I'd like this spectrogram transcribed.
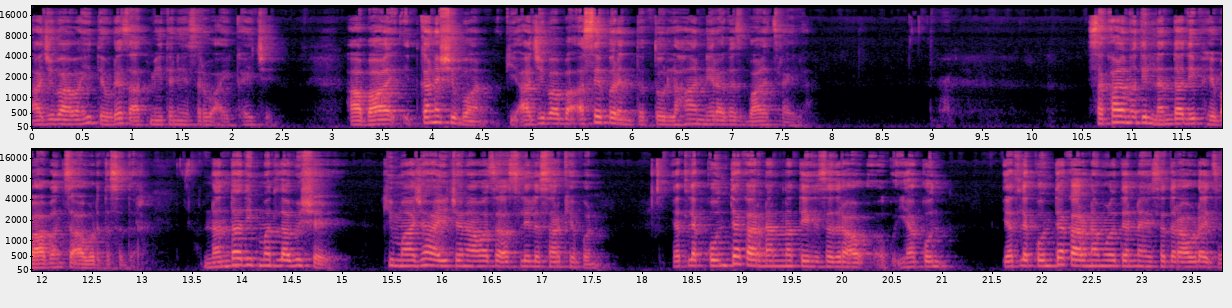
आजीबाबाही तेवढ्याच आत्मीयतेने हे सर्व ऐकायचे. हा बाळ इतका नशिबवान की आजीबाबा असेपर्यंत तो लहान निरागस बाळच राहिला. सकाळमधील नंदादीप हे बाबांचं आवडतं सदर. नंदादीपमधला विषय की माझ्या आईच्या नावाचं असलेलं सारखेपण यातल्या कोणत्या कारणांना ते हे सदर आव ह्या कोण यातल्या कोणत्या कारणामुळे त्यांना हे सदर आवडायचं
